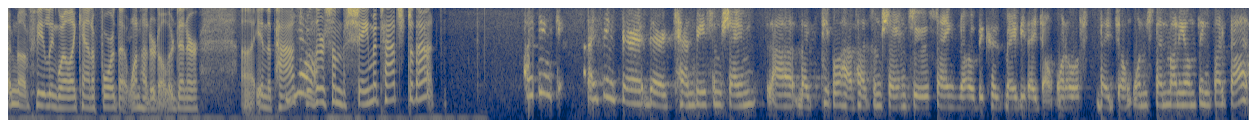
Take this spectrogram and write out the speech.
I'm not feeling well. I can't afford that one hundred dollar dinner. Uh, in the past, yeah. was there some shame attached to that? Think there there can be some shame. Uh, like people have had some shame to saying no because maybe they don't want to they don't want to spend money on things like that.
